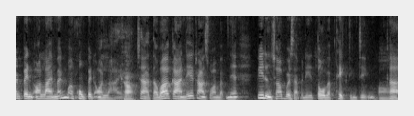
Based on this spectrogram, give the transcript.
มันเป็นออนไลน์มันมันคงเป็นออนไลน์ครับใช่แต่ว่าการที่ transform แบบเนี้ยพี่ถึงชอบบริษัทแบบนี้โตแบบ tech จริงอ๋อๆค่ะ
